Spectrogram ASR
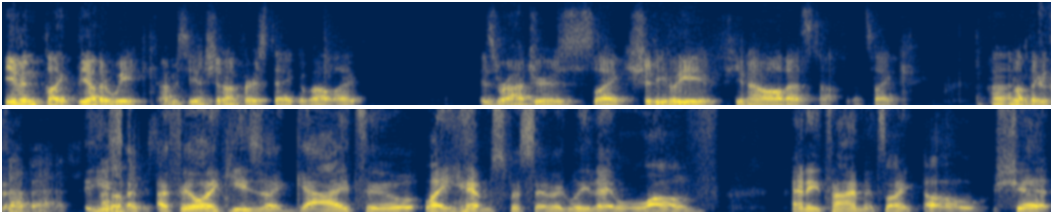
even like the other week, I'm seeing shit on First Take about like, is Rodgers like, should he leave? You know, all that stuff. It's like, I don't think it's that bad. I he's don't think it's I feel like he's a guy too, like him specifically, they love anytime it's like, oh shit.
